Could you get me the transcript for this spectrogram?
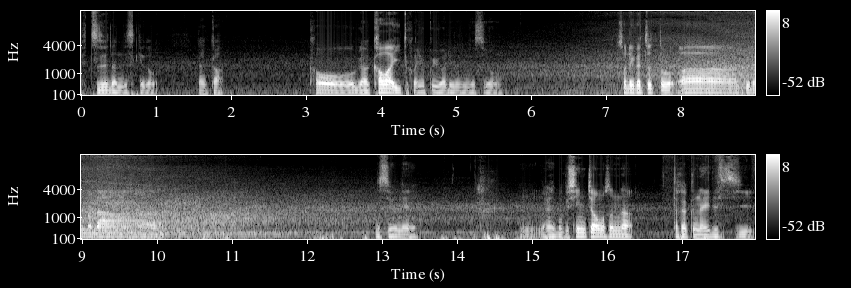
普通なんですけどなんか顔が可愛いとかよく言われるんですよ。それがちょっとあー車だですよね。うんだから僕身長もそんな高くないですし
